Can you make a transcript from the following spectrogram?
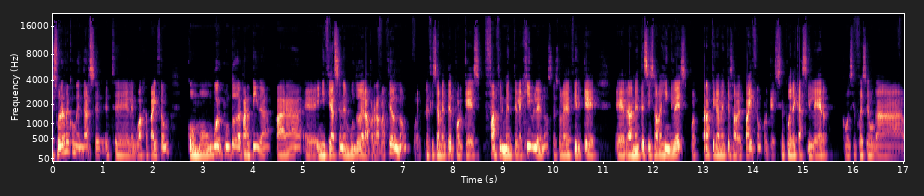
suele recomendarse este lenguaje Python como un buen punto de partida para iniciarse en el mundo de la programación, ¿no? Pues precisamente porque es fácilmente legible, ¿no? Se suele decir que eh, realmente si sabes inglés, pues prácticamente sabes Python porque se puede casi leer como si fuese una,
